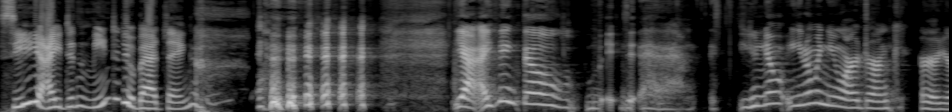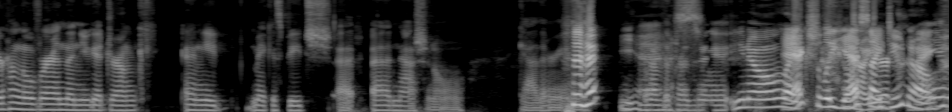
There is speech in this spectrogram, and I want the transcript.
"See, I didn't mean to do a bad thing." yeah, I think though, you know, you know when you are drunk or you're hungover and then you get drunk and you make a speech at a national gathering in front of the president. You know, like Actually, yes, I you're do know. of-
